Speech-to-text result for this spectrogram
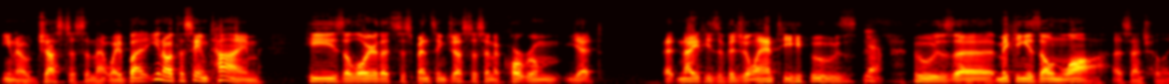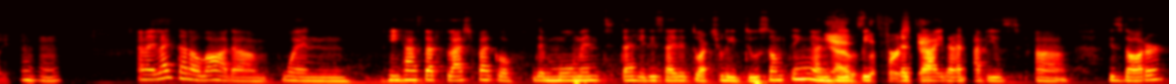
you know, justice in that way. But you know, at the same time, he's a lawyer that's dispensing justice in a courtroom, yet at night he's a vigilante who's yeah. who's uh, making his own law, essentially. hmm And I like that a lot um, when he has that flashback of the moment that he decided to actually do something and Yeah, he was the beat first guy guy. that abused uh, his daughter.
